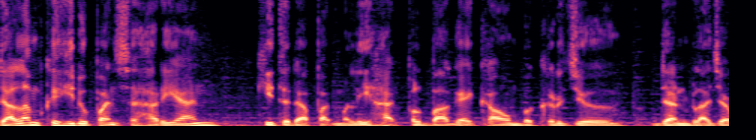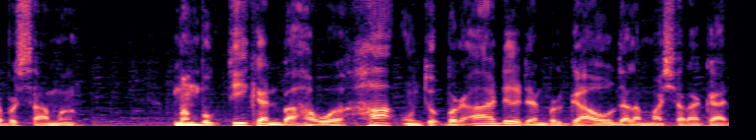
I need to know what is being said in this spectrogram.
dalam kehidupan seharian, kita dapat melihat pelbagai kaum bekerja dan belajar bersama membuktikan bahawa hak untuk berada dan bergaul dalam masyarakat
